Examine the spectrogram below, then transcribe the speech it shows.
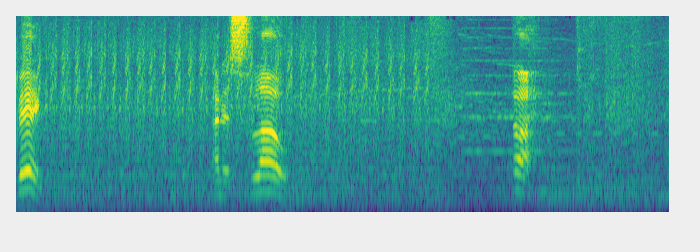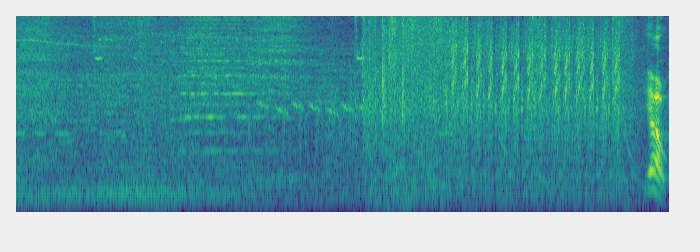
big. And it's slow. Ugh. Yo.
